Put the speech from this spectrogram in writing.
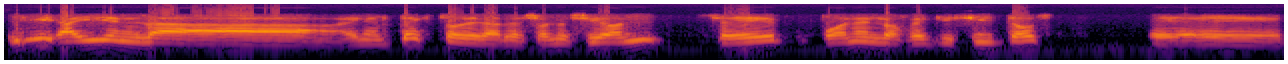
y ahí en, la, en el texto de la resolución se ponen los requisitos eh,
